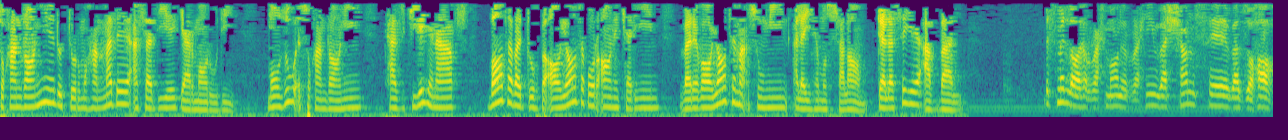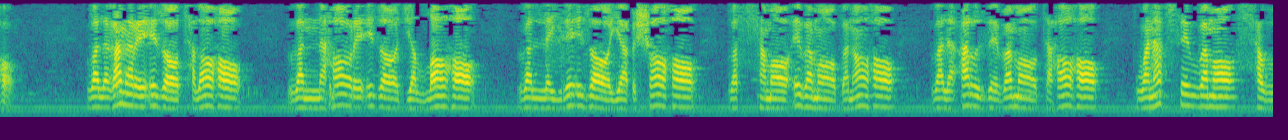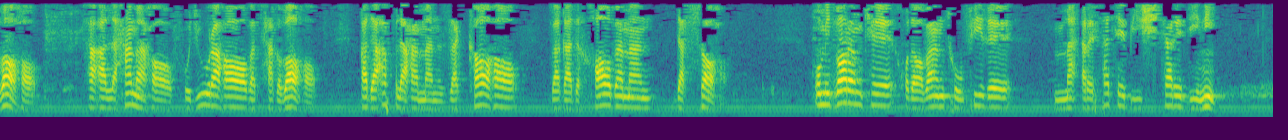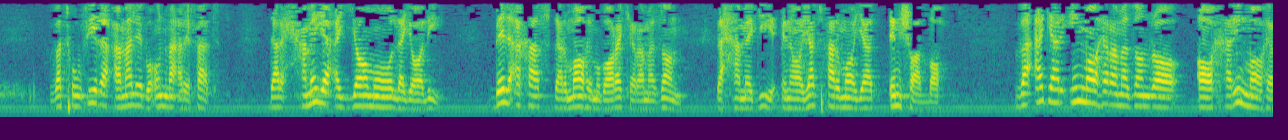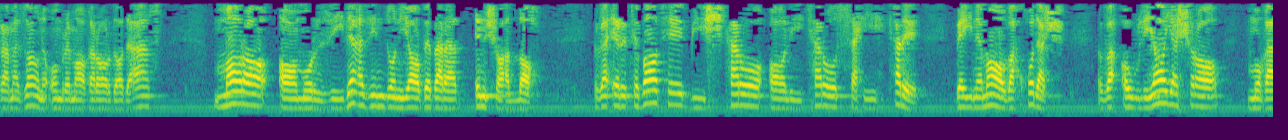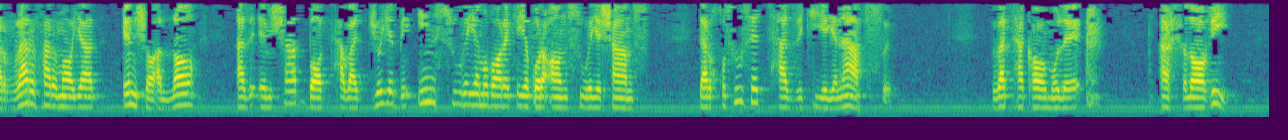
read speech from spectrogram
سخنرانی دکتر محمد اسدی گرمارودی. موضوع سخنرانی تزکیه نفس با توجه به آیات قرآن کریم و روایات معصومین علیهم السلام. جلسه اول. بسم الله الرحمن الرحیم و شمس و زهاها و القمر اذا تلاها و النهار اذا جلاها و اللیل اذا یغشاها و السماء و ما بناها و الارض و ما تهاها و نفس و ما سواها فالهمها فجورها و تقواها قد افلح من زکاها و قد خواب من دساها امیدوارم که خداوند توفیق معرفت بیشتر دینی و توفیق عمل به اون معرفت در همه ایام و لیالی بالاخص در ماه مبارک رمضان به همگی عنایت فرماید ان الله و اگر این ماه رمضان را آخرین ماه رمضان عمر ما قرار داده است ما را آمرزیده از این دنیا ببرد ان الله و ارتباط بیشتر و عالیتر و صحیحتر بین ما و خودش و اولیایش را مقرر فرماید ان الله از امشب با توجه به این سوره مبارکه قرآن سوره شمس در خصوص تزکیه نفس و تکامل اخلاقی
